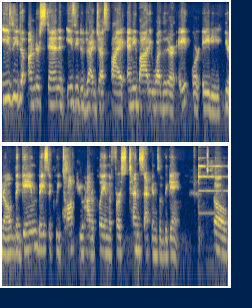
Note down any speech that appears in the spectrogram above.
easy to understand and easy to digest by anybody, whether they're eight or eighty. You know, the game basically taught you how to play in the first ten seconds of the game. So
